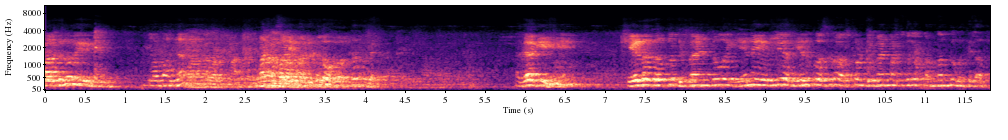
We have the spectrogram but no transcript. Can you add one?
ಮಾರ್ಗನೂ ಹಾಗಾಗಿ ಕೇಳೋದಂತೂ ಡಿಮ್ಯಾಂಡು ಏನೇ ಇರಲಿ ಅದು ಏನಕ್ಕೋಸ್ಕರ ಅಷ್ಟೊಂದು ಡಿಮ್ಯಾಂಡ್ ಮಾಡ್ತಿದ್ರೆ ತಮ್ಮಂತೂ ಗೊತ್ತಿಲ್ಲ ಅದು.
